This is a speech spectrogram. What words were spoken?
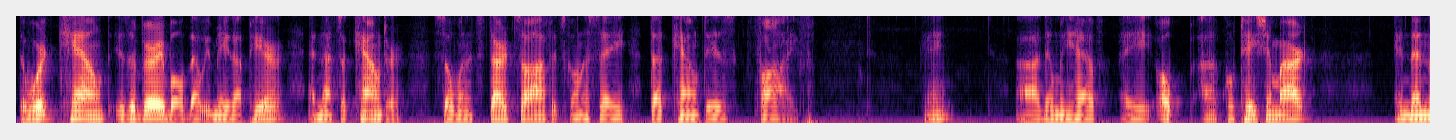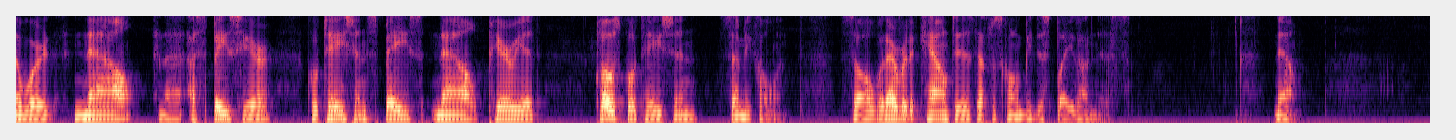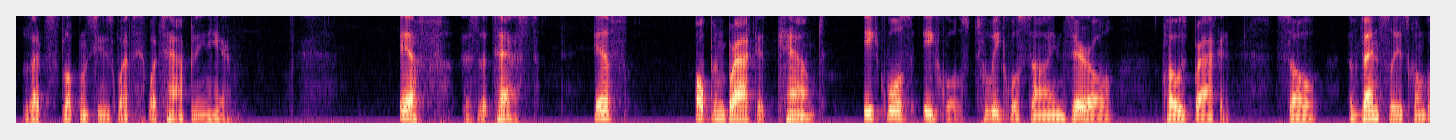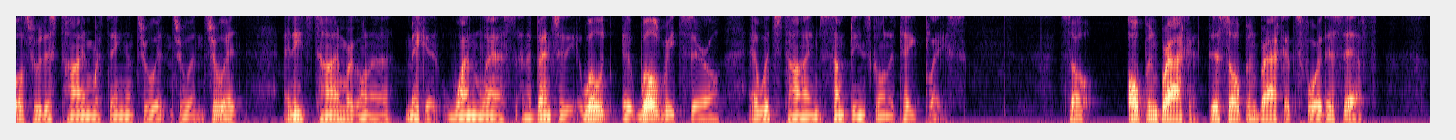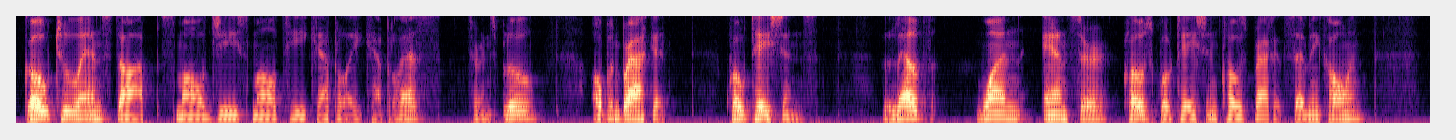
The word count is a variable that we made up here, and that's a counter. So when it starts off, it's going to say the count is 5. Okay. Uh, then we have a, a, quotation mark, and then the word now, and a, a space here, quotation, space, now, period, close quotation, semicolon. So whatever the count is, that's what's going to be displayed on this. Now, let's look and see what's, what's happening here. if, this is a test, if open bracket count equals equals, two equal sign, zero, close bracket. So eventually it's going to go through this timer thing and through it and through it and through it. And each time we're going to make it one less, and eventually it will, it will reach zero, at which time something's going to take place. So open bracket, this open bracket's for this if. Go to and stop, small g, small t, capital A, capital S, turns blue. Open bracket, quotations, lev 1 answer, close quotation, close bracket, semicolon.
